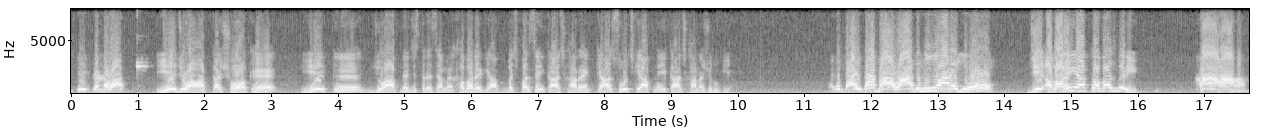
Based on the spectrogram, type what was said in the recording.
जी धन्यवाद। ये जो आपका शौक है ये जो आपने जिस तरह से हमें खबर है कि आप बचपन से ही कांच खा रहे हैं क्या सोच के आपने ये कांच खाना शुरू किया? अरे भाई साहब आवाज़ नहीं आ रही है। जी अब आ रही है आपको आवाज़ मेरी? हाँ हाँ हाँ।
